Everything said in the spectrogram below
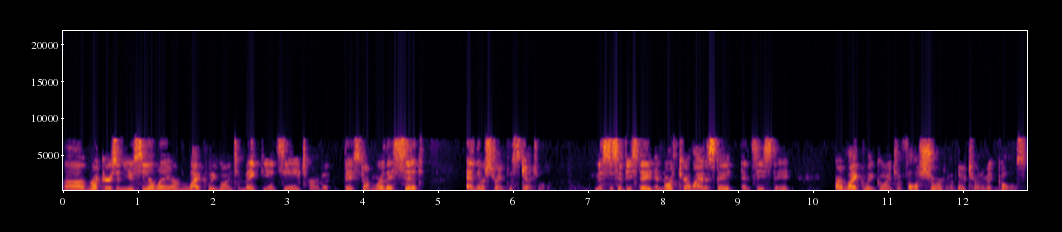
Uh, Rutgers and UCLA are likely going to make the NCAA tournament based on where they sit and their strength of schedule. Mississippi State and North Carolina State, NC State, are likely going to fall short of their tournament goals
